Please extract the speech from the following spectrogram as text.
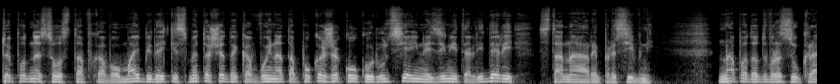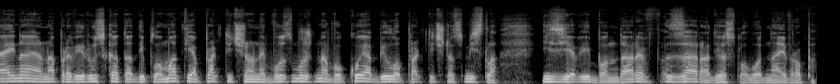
Тој поднесе оставка во мај бидејќи сметаше дека војната покажа колку Русија и незините лидери станаа репресивни. Нападот врз Украина ја направи руската дипломатија практично невозможна во која било практична смисла, изјави Бондарев за Радио Слободна Европа.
